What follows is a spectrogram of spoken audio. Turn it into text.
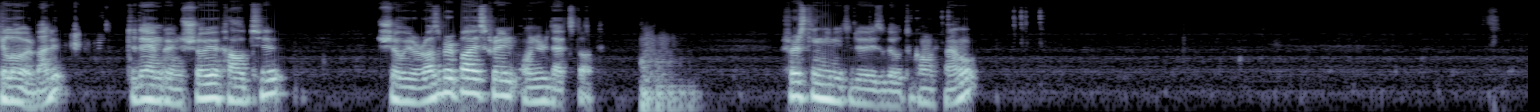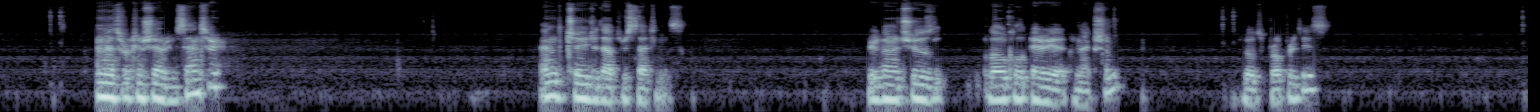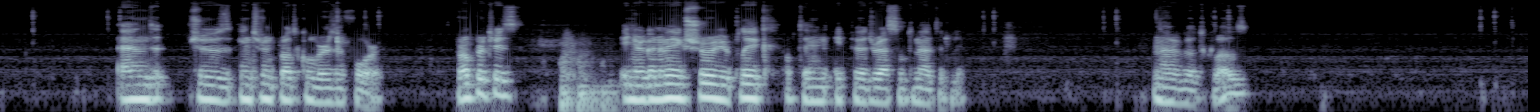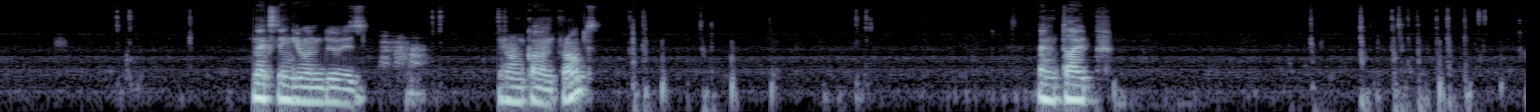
Hello everybody. Today I'm going to show you how to show your Raspberry Pi screen on your desktop. First thing you need to do is go to Conf panel Network and Sharing Center and change adapter settings. You're going to choose local area connection, go to properties and choose Internet Protocol version 4 properties? And you're gonna make sure you click obtain IP address automatically. Now you go to close. Next thing you want to do is run command prompt. And type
